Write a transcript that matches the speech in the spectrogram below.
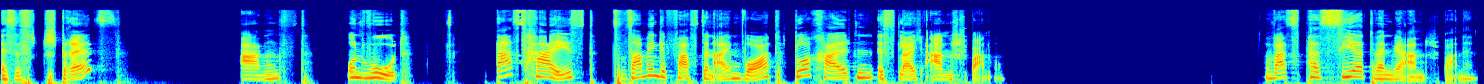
Es ist Stress, Angst und Wut. Das heißt, zusammengefasst in einem Wort, durchhalten ist gleich Anspannung. Was passiert, wenn wir anspannen?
